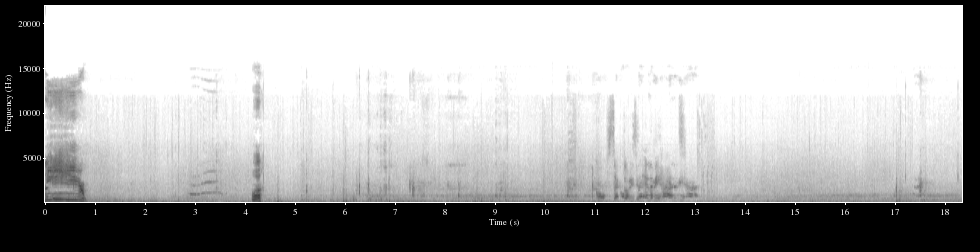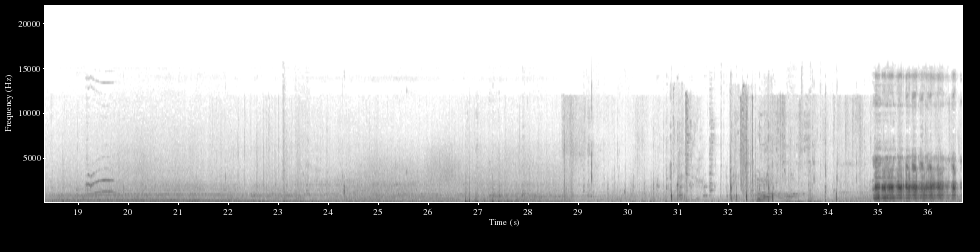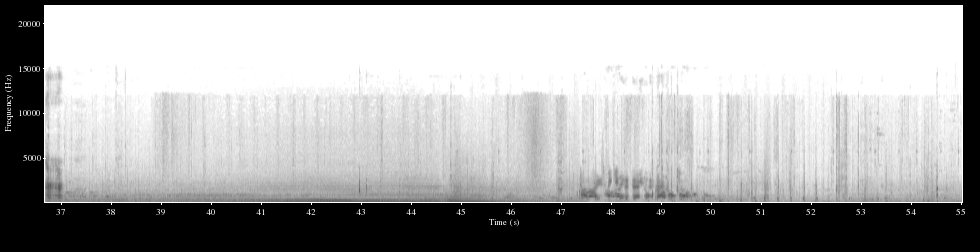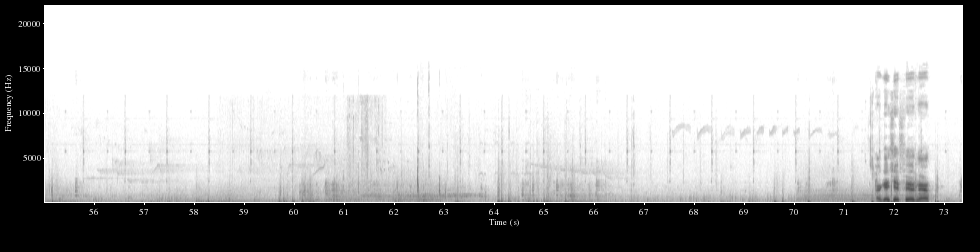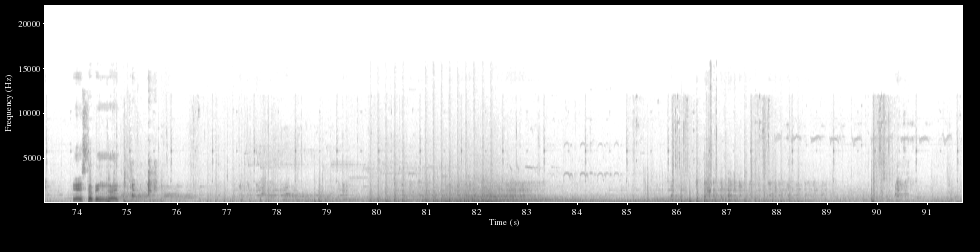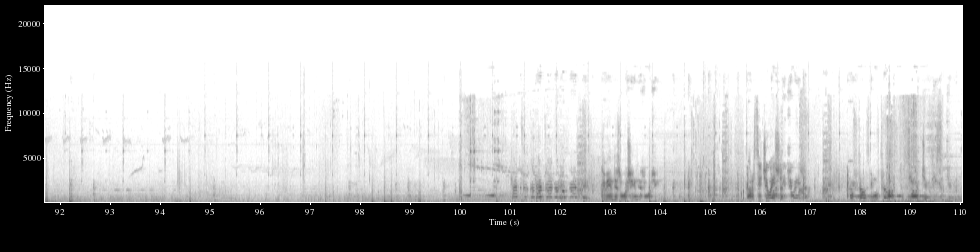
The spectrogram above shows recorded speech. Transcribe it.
Meow. Huh. Sector is in enemy hands. Allies beginning attack on Bravo 2. I get you food now. Yeah, stop being annoying. Command is watching. Our situation. Hostiles moved fast to see objectives.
